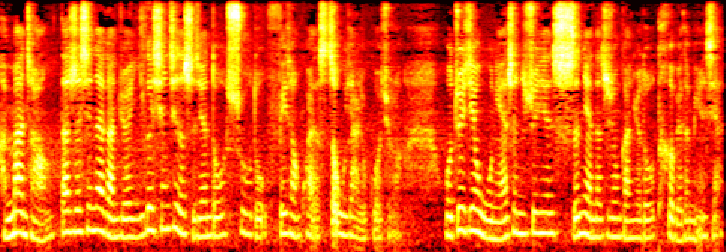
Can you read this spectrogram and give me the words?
很漫长，但是现在感觉一个星期的时间都速度非常快的，嗖一下就过去了。我最近五年，甚至最近十年的这种感觉都特别的明显，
